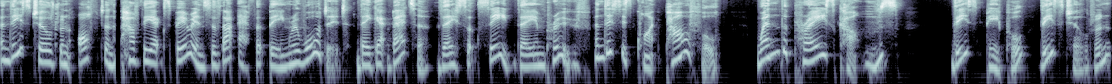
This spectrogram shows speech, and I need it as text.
And these children often have the experience of that effort being rewarded. They get better, they succeed, they improve. And this is quite powerful. When the praise comes, These people, these children,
